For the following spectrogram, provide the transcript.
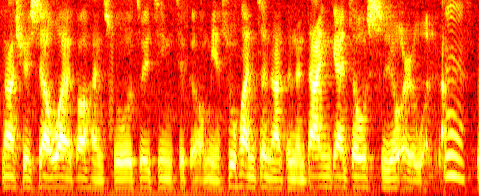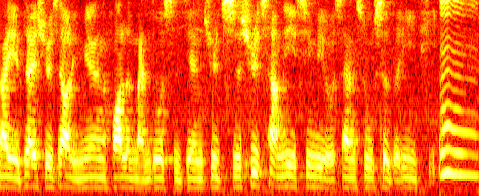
那学校外包含说最近这个免书换证啊等等，大家应该都时有耳闻了。嗯，那也在学校里面花了蛮多时间去持续倡议性别友善宿舍的议题。嗯，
